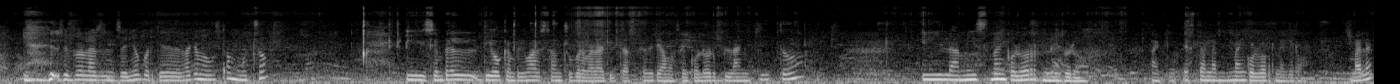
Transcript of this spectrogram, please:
y siempre las enseño porque de verdad que me gustan mucho. Y siempre digo que en Primark están súper baratitas. Tendríamos el color blanquito y la misma en color negro. Aquí, esta es la misma en color negro, ¿vale?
